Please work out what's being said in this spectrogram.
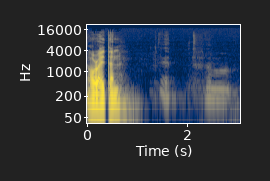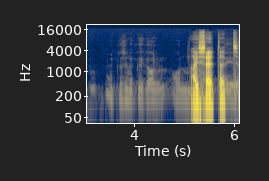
All right then. I said that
